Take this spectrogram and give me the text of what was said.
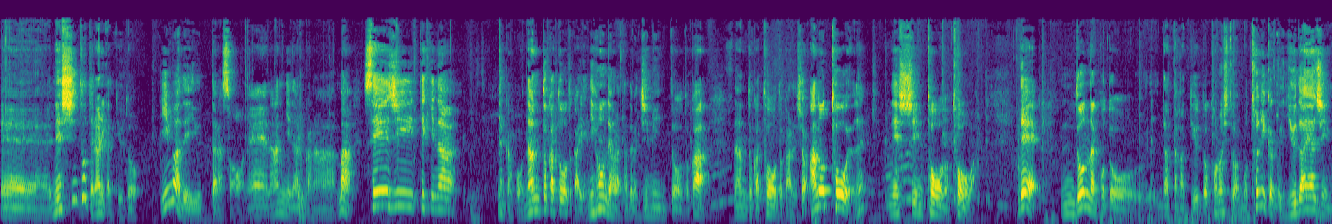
えー熱心党って何かっていうと今で言ったらそうね何になるかな。まあ政治的ななんかこうなんとか党とか日本でほら例えば自民党とかなんとか党とかあるでしょ。あの党よね。熱心党の党は。でどんなことだったかっていうとこの人はもうとにかくユダヤ人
